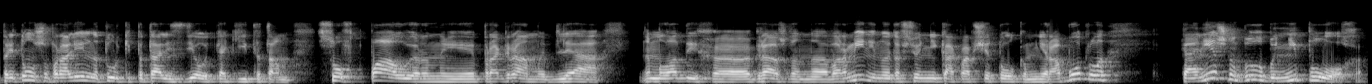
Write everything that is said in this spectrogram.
При том, что параллельно турки пытались сделать какие-то там софт-пауэрные программы для молодых э, граждан в Армении, но это все никак вообще толком не работало. Конечно, было бы неплохо,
